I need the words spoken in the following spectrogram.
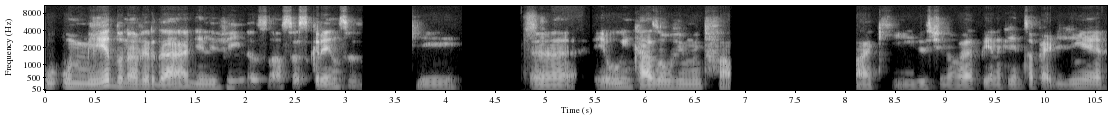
O, o, medo, na verdade, ele vem das nossas crenças. Que uh, eu em casa ouvi muito falar que investir não vale a pena, que a gente só perde dinheiro.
